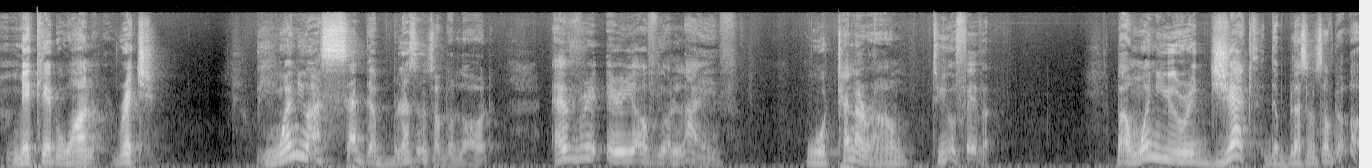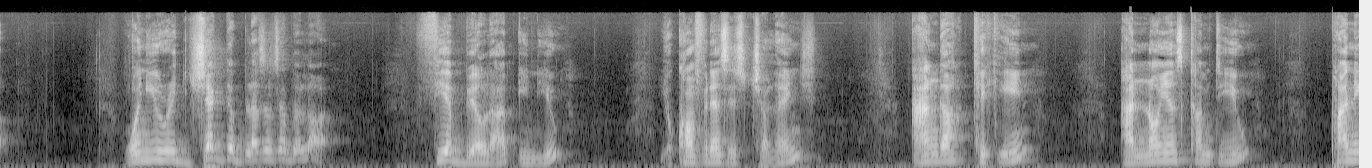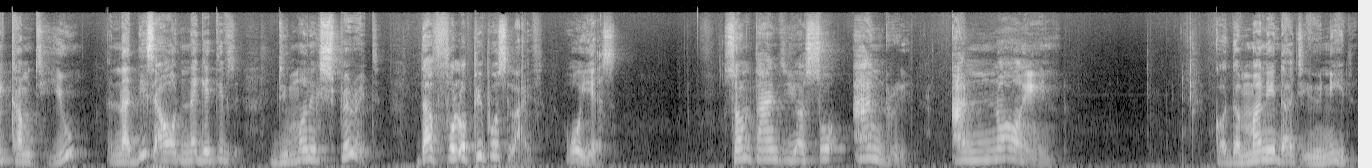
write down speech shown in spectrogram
make it one rich. When you accept the blessings of the Lord, every area of your life will turn around to your favor. But when you reject the blessings of the Lord, when you reject the blessings of the Lord, fear build up in you, your confidence is challenged, anger kick in, annoyance come to you, panic come to you, Now, these are all negative, demonic spirit that follow people's lives. Oh, yes. Sometimes you are so angry, annoying. Because the money that you need,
